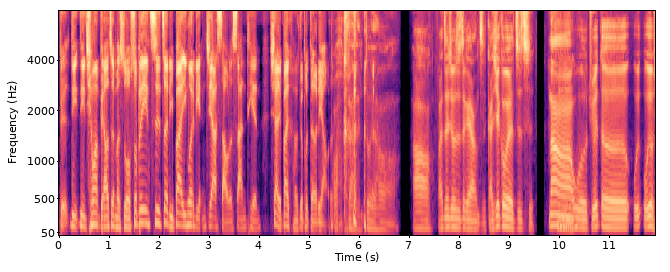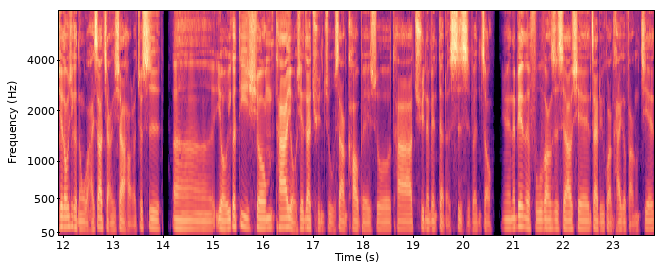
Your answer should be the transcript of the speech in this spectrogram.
别，你你千万不要这么说，说不定是这礼拜因为连假少了三天，下礼拜可能就不得了了。哇，干，对哦，好，反正就是这个样子。感谢各位的支持。那我觉得我，我我有些东西可能我还是要讲一下好了，就是。呃，有一个弟兄，他有先在群组上靠背说，他去那边等了四十分钟，因为那边的服务方式是要先在旅馆开个房间，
